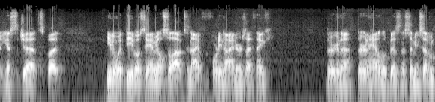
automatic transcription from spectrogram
against the Jets, but even with Deebo Samuel still out tonight for the 49ers, I think they're gonna they're gonna handle the business. I mean, seven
